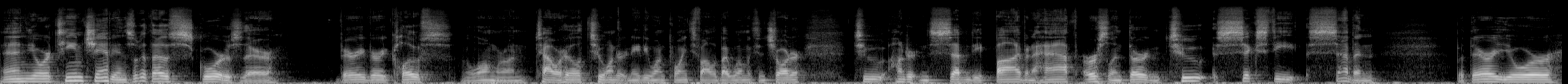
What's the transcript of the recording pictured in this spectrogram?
And your team champions, look at those scores there. Very, very close in the long run. Tower Hill, 281 points, followed by Wilmington Charter, 275 and a half. Ursuline third and 267. But there are your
